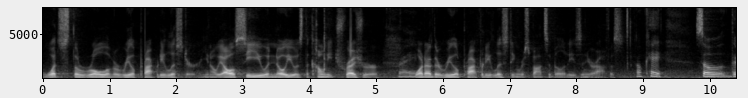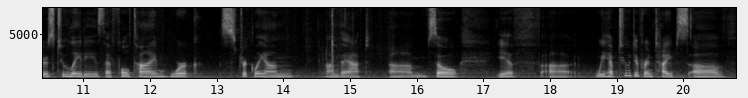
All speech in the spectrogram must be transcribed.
what's the role of a real property lister? You know, we all see you and know you as the county treasurer. Right. What are the real property listing responsibilities in your office? Okay, so there's two ladies that full-time work strictly on, on that. Um, So if, uh, we have two different types of,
